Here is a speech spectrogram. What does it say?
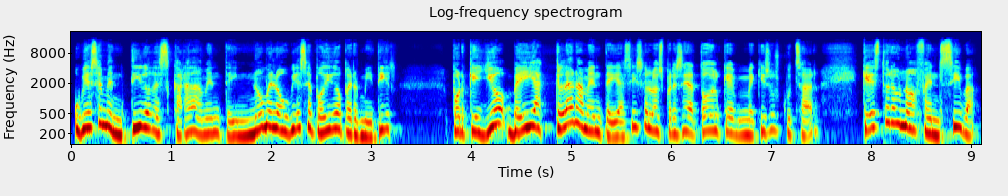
hubiese mentido descaradamente y no me lo hubiese podido permitir. Porque yo veía claramente, y así se lo expresé a todo el que me quiso escuchar, que esto era una ofensiva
